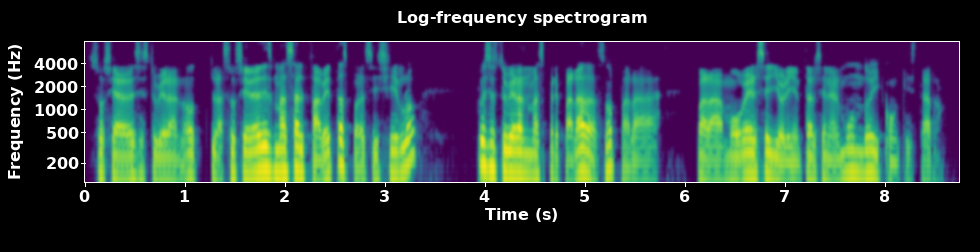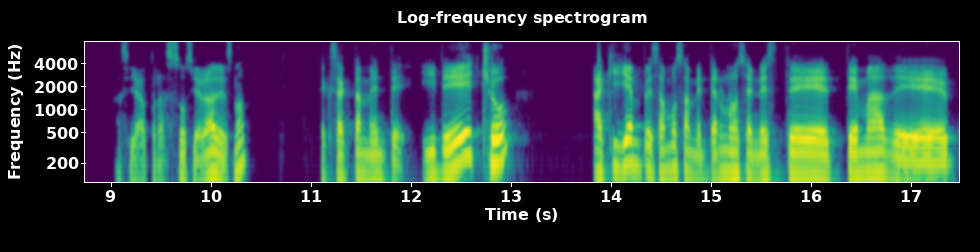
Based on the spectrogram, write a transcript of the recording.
sociedades estuvieran, las sociedades más alfabetas, por así decirlo, pues estuvieran más preparadas, ¿no? Para, para moverse y orientarse en el mundo y conquistar hacia otras sociedades, ¿no? Exactamente. Y de hecho, aquí ya empezamos a meternos en este tema de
